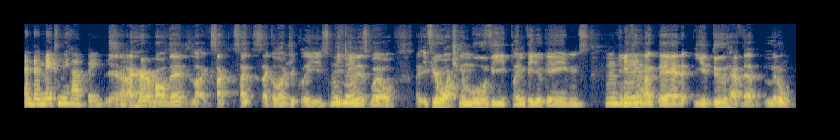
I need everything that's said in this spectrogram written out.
and that makes me happy Yeah, So- I heard about that, like psych- psych- psychologically speaking Mhm. as well. Like if you're watching a movie, playing video games, anything Mhm. like that, you do have that little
